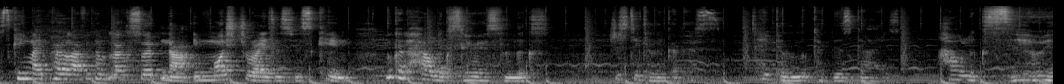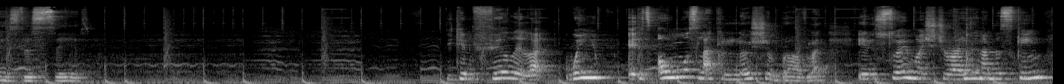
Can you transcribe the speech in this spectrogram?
Skin Like Pearl African Black Soap now, it moisturizes your skin. Look at how luxurious it looks. Just take a look at this. Take a look at this, guys. How luxurious this is. You can feel it like when you, it's almost like a lotion, bruv. Like it is so moisturizing on the skin.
